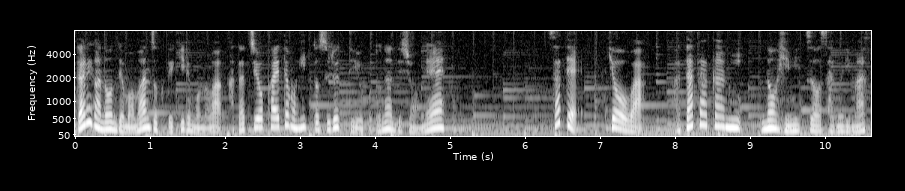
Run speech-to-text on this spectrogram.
誰が飲んでも満足できるものは形を変えてもヒットするっていうことなんでしょうね。さて、今日は温かみの秘密を探ります。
